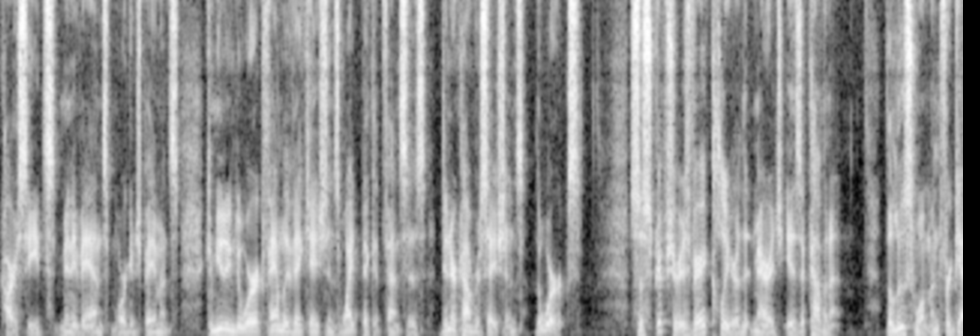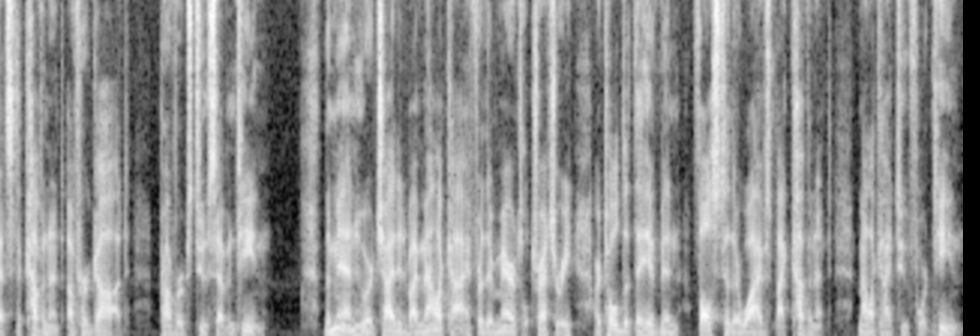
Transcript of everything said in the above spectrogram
car seats, minivans, mortgage payments, commuting to work, family vacations, white picket fences, dinner conversations, the works. So scripture is very clear that marriage is a covenant. The loose woman forgets the covenant of her God. Proverbs 2:17. The men who are chided by Malachi for their marital treachery are told that they have been false to their wives by covenant. Malachi 2:14.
